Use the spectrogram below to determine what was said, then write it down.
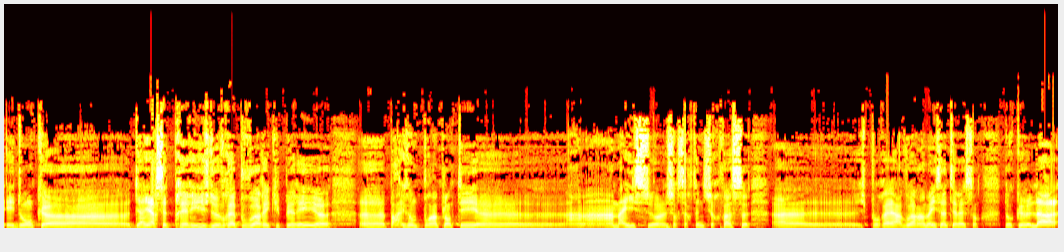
et donc euh, derrière cette prairie, je devrais pouvoir récupérer, euh, par exemple, pour implanter un, maïs sur, sur, certaines surfaces, je pourrais avoir un maïs intéressant. Donc là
